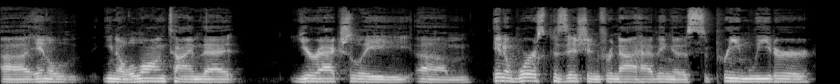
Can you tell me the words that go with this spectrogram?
uh, in a you know a long time that you're actually um, in a worse position for not having a supreme leader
